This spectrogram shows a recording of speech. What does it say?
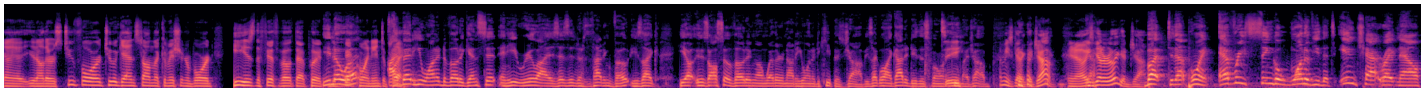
Uh, you know, there was two for, two against on the commissioner board. He is the fifth vote that put You the know what? Bitcoin into play. I bet he wanted to vote against it, and he realized as a deciding vote, he's like he, he was also voting on whether or not he wanted to keep his job. He's like, well, I got to do this if I want to keep my job. I mean, he's got a good job. You know, he's got a really good job. But to that point, every single one of you that's in chat right now,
